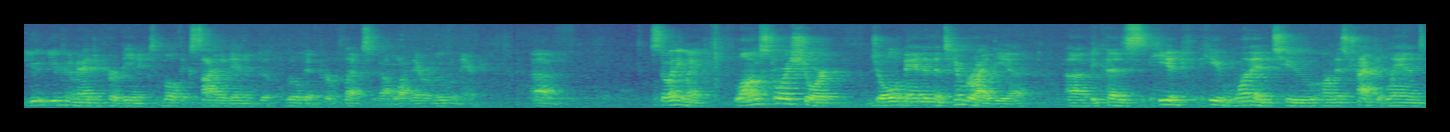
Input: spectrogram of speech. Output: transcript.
you, you can imagine her being ex both excited and a little bit perplexed about why they were moving there. Um, so anyway, long story short, Joel abandoned the timber idea uh, because he had, he had wanted to, on this tract of land,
